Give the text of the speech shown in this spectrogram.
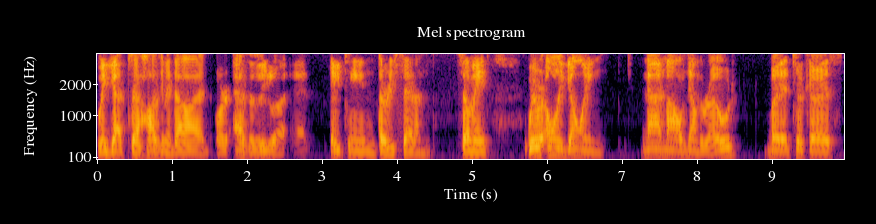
we got to Hazimadad or Azazula at eighteen thirty seven. So I mean, we were only going nine miles down the road, but it took us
